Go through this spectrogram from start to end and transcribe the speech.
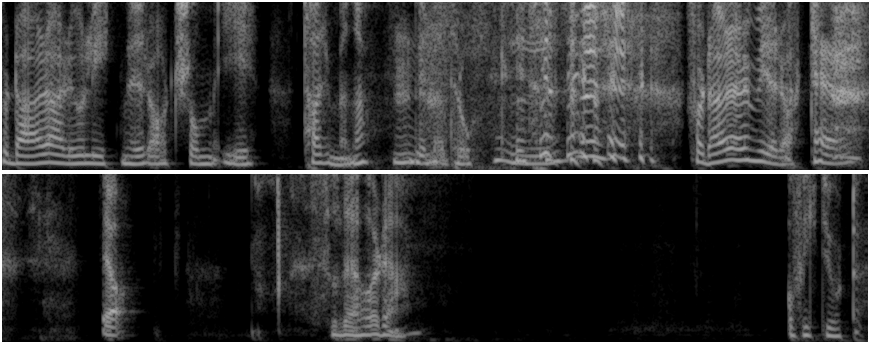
For der er det jo like mye rart som i tarmene, vil jeg tro. For der er det mye rart. Ja. Så det var det. Og fikk du gjort det?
